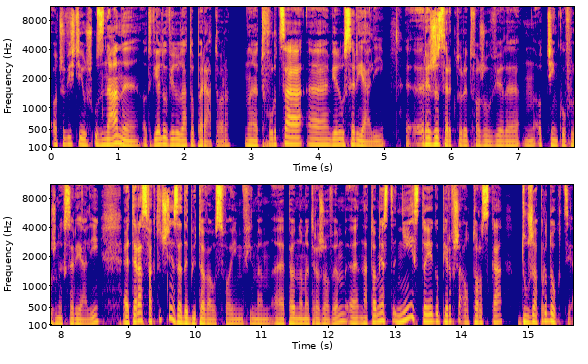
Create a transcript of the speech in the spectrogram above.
oczywiście już uznany od wielu, wielu lat operator, twórca e, wielu seriali, e, reżyser, który tworzył wiele odcinków różnych seriali. Teraz faktycznie zadebiutował swoim filmem pełnometrażowym, natomiast nie jest to jego pierwsza autorska, duża produkcja.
